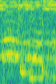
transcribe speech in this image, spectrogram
Oh,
